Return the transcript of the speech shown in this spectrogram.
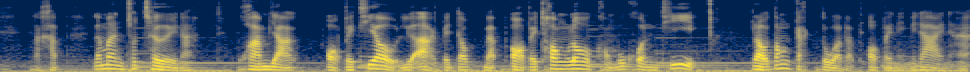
ๆนะครับ แล้วมันชดเชยนะ ความอยาก ออกไปเที่ยว หรืออาจเป็นแบบออกไปท่องโลกของผู้คนที่เราต้องกักตัวแบบออกไปไหนไม่ได้นะฮะ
